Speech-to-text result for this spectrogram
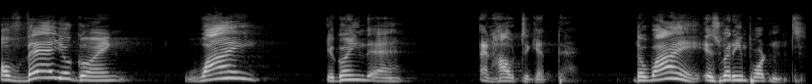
of where you're going, why you're going there, and how to get there. The why is very important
